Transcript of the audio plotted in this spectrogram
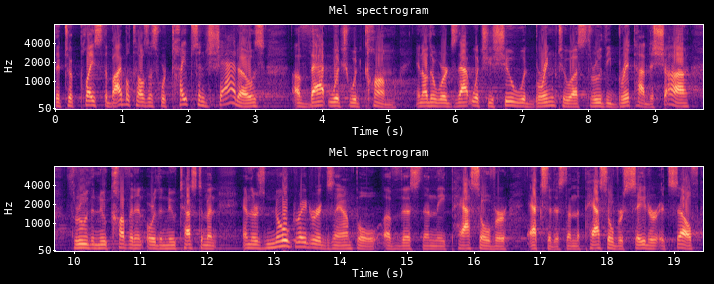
that took place, the Bible tells us were types and shadows of that which would come. In other words, that which Yeshua would bring to us through the Brit Hadashah, through the New Covenant or the New Testament. And there's no greater example of this than the Passover Exodus, than the Passover Seder itself,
